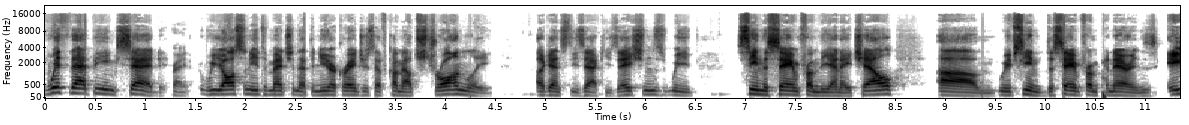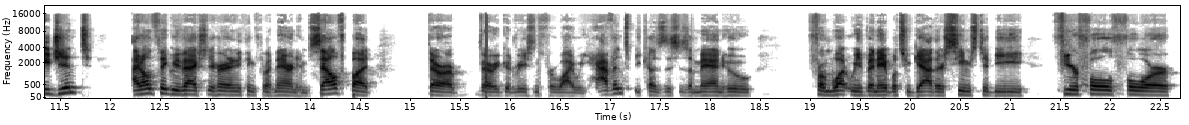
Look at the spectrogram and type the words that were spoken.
with that being said, right. we also need to mention that the New York Rangers have come out strongly against these accusations. We've seen the same from the NHL. Um, we've seen the same from Panarin's agent. I don't think we've actually heard anything from Panarin himself, but there are very good reasons for why we haven't, because this is a man who, from what we've been able to gather, seems to be fearful for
